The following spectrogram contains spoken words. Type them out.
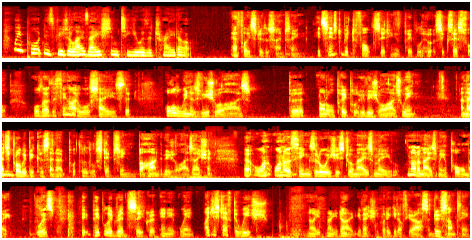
How important is visualization to you as a trader? Athletes do the same thing. It seems to be a default setting of people who are successful. Although the thing I will say is that all winners visualize, but not all people who visualize win and that's mm. probably because they don't put the little steps in behind the visualization. Uh, one one of the things that always used to amaze me, not amaze me, appall me, was people who'd read The Secret and it went, I just have to wish. No, you, no, you don't. You've actually got to get off your ass and do something.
